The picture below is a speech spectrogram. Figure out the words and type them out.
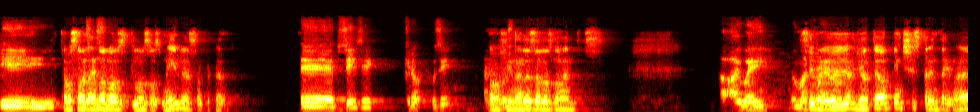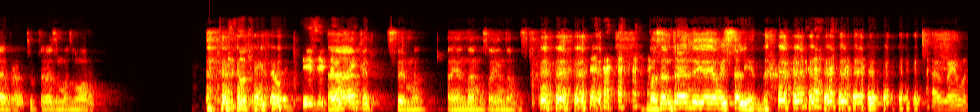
Y... Estamos pues, hablando así- los, los 2000 o qué pedo? Eh, sí, sí, creo, pues sí. Ah, O pues, finales de los 90. Ay, güey, no me Sí, pero yo, yo, yo tengo pinches 39, pero tú te ves más moro. Tengo 30, güey. Sí, sí, tengo Ah, 30. ok. Simón. Ahí andamos, ahí andamos. Vas entrando y yo ya voy saliendo. A huevo,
